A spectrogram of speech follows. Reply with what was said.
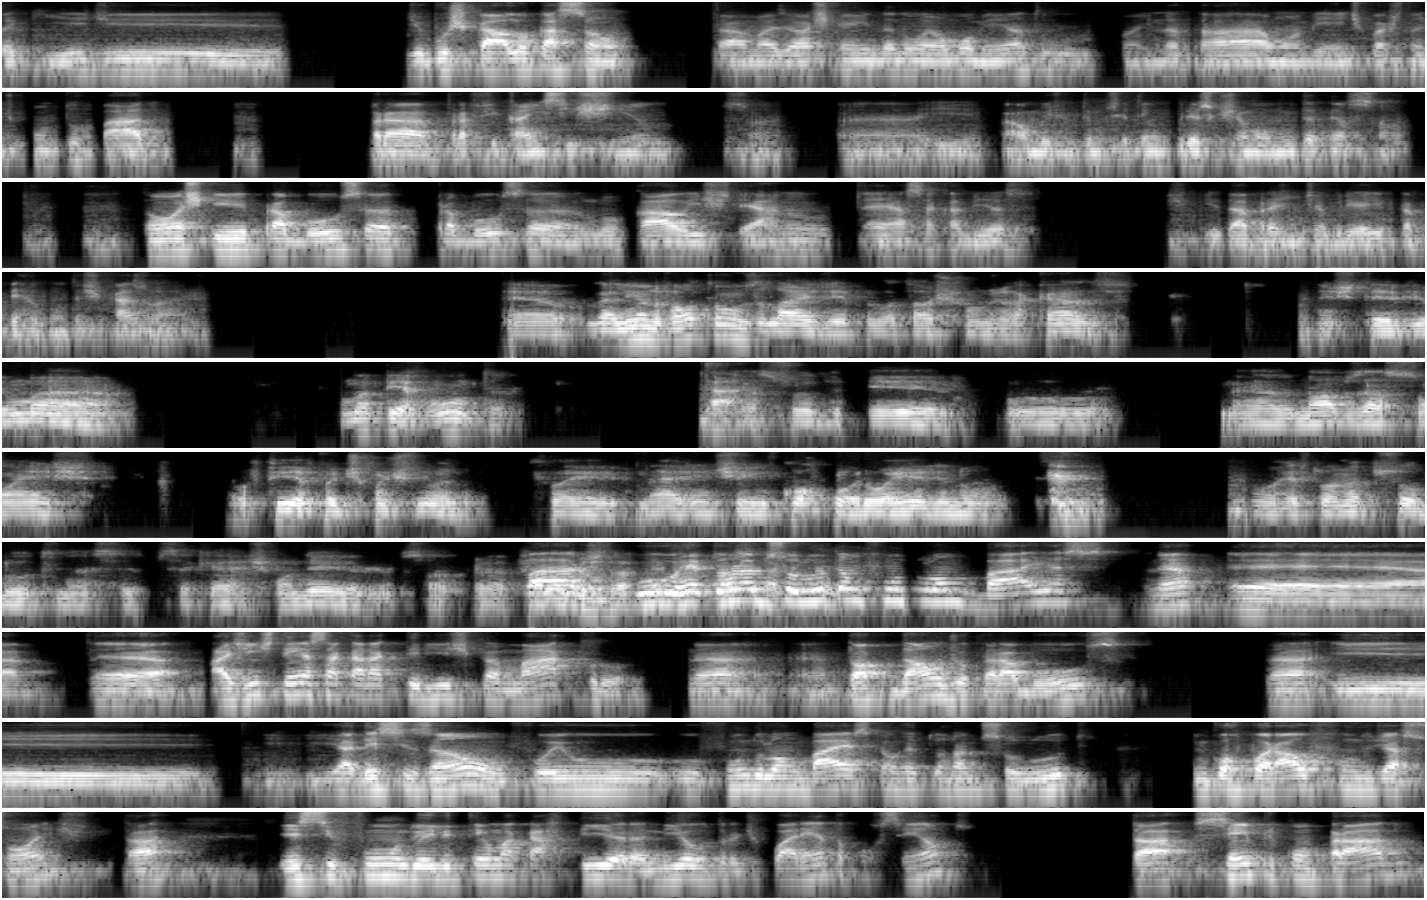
aqui de, de buscar alocação. Tá? Mas eu acho que ainda não é o momento, ainda está um ambiente bastante conturbado para ficar insistindo. É, e, ao mesmo tempo, você tem um preço que chama muita atenção. Então, acho que para bolsa, para bolsa local e externo, é essa a cabeça. Acho que dá para a gente abrir aí para perguntas casuais. É, Galino, volta um slide aí para botar os fundos na casa. A gente teve uma, uma pergunta tá. É sobre o, né, novas ações. O FIA foi descontinuado. Foi, né, a gente incorporou ele no, no retorno absoluto. Né? Você, quer responder, Só para claro, o retorno absoluto é um fundo long bias. Né? É, é, a gente tem essa característica macro né, é, top-down de operar bolsa, né, e, e, a decisão foi o, o, fundo long bias, que é o retorno absoluto, incorporar o fundo de ações. Tá? Esse fundo ele tem uma carteira neutra de 40%, tá? sempre comprado,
